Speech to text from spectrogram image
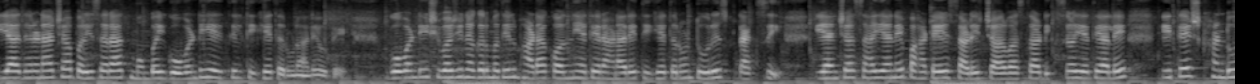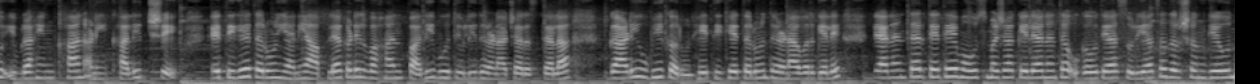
या धरणाच्या परिसरात मुंबई गोवंडी येथील तिघे तरुण आले होते. गोवंडी शिवाजीनगरमधील म्हाडा कॉलनी येथे राहणारे तिघे तरुण टुरिस्ट टॅक्सी यांच्या सहाय्याने पहाटे साडेचार वाजता डिक्सळ येथे आले. हितेश खांडू इब्राहिम खान आणि खालिद शेख हे तिघे तरुण यांनी आपल्याकडील वाहन पाली भोतिवली धरणाच्या रस्त्याला गाडी उभी करून हे तिघे तरुण धरणावर गेले. त्यानंतर तेथे मौज मजा केल्यानंतर उगवत्या सूर्याचं दर्शन घेऊन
